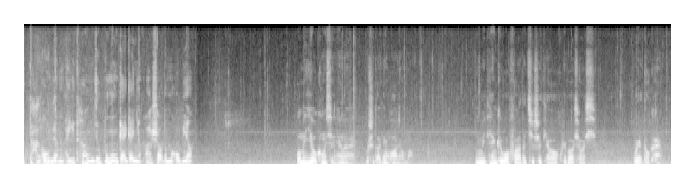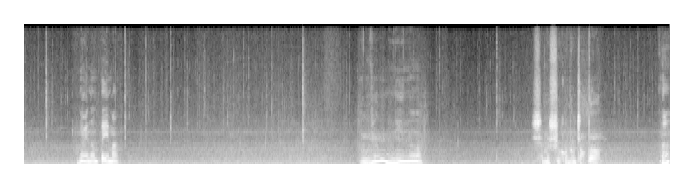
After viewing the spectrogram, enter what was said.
我大老远来一趟，你就不能改改你话少的毛病？我们一有空闲下来，不是打电话聊吗？你每天给我发的几十条汇报消息，我也都看。那你能背吗？我认你呢。什么时候能长大呢？啊？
